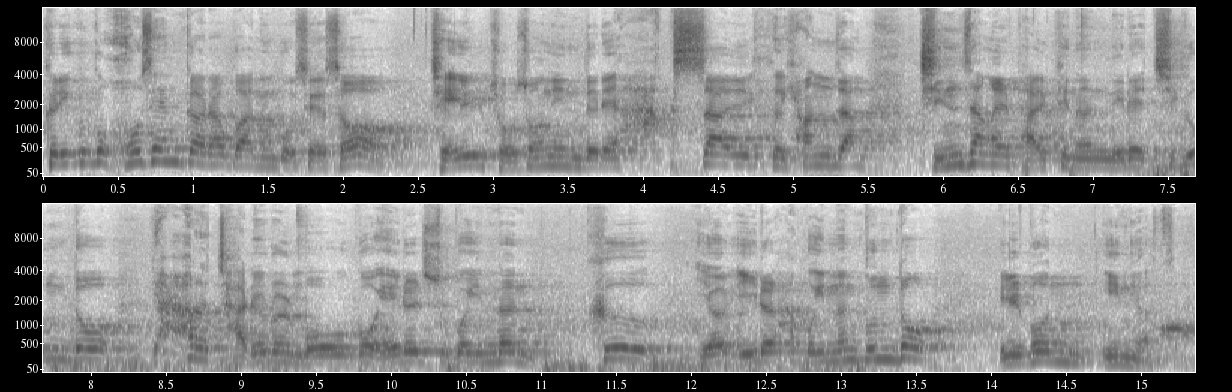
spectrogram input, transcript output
그리고 그 호센가라고 하는 곳에서 제일 조선인들의 학살 그 현장 진상을 밝히는 일에 지금도 여러 자료를 모으고 애를 쓰고 있는 그 여- 일을 하고 있는 분도 일본인이었어요.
